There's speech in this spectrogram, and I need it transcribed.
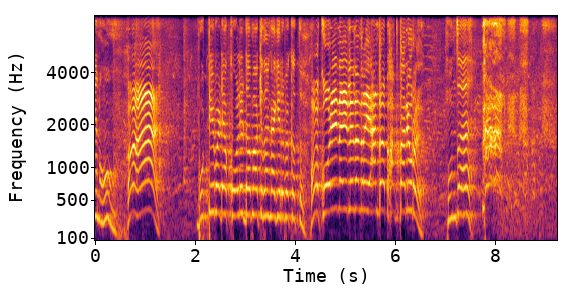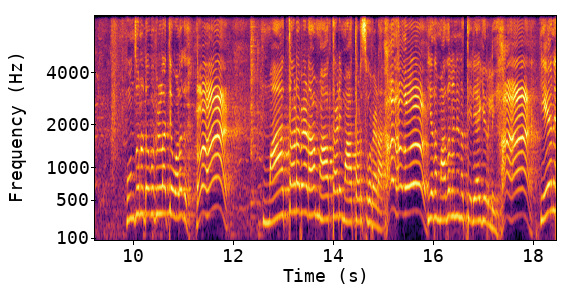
ನೀನು. ಹ್ಞೂ ಬುಟ್ಟಿ ಬಡ್ಡ್ಯಾಗ ಕೋಳಿ ಡಬ್ಬ ಹಾಕಿದಂಗ ಆಗಿರ್ಬೇಕತ್ತ ಹ್ಞೂ ಕೋಳಿನ ಇರ್ಲಿಲ್ಲ ಅಂದ್ರೆ ಯಾನ್ ಡಬ್ ಹಾಕ್ತಾರ ಇವ್ರು? ಹುಂಜ. ಹುಂಜನ ಡಬ್ಬ ಬೀಳತ್ತೆ ಒಳಗೆ. ಹ್ಞೂ ಮಾತಾಡಬೇಡ ಮಾತಾಡಿ ಮಾತಾಡ್ಸ್ಕೋಬೇಡ. ಇದು ಮೊದಲು ನಿನ್ನ ತಲೆಯಾಗಿರ್ಲಿ. ಏನು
